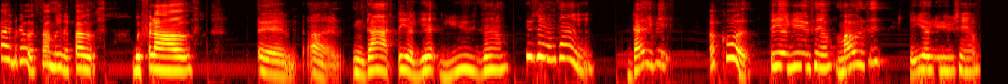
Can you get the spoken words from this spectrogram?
baby, there were so many folks with flaws, and, uh, and God still yet used them. You see what I'm saying? David, of course, still use him. Moses, still use him.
